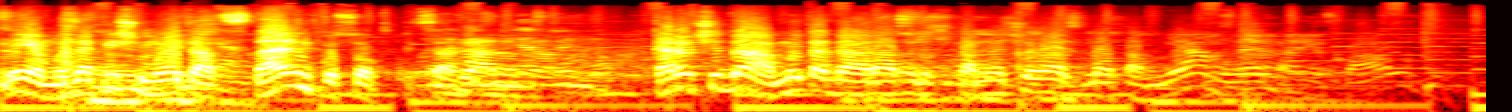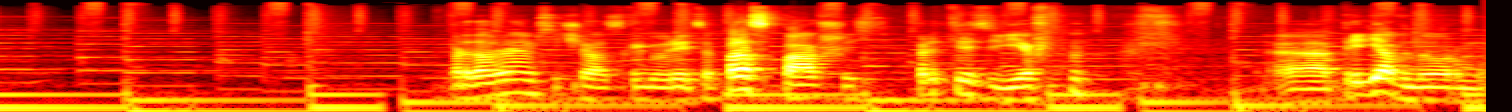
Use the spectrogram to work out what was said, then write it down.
Не, мы запишем, мы это отставим кусок специально. Короче, да, мы тогда, раз уж там началась болтовня, мы... Продолжаем сейчас, как говорится, проспавшись, протрезвев, э, придя в норму.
